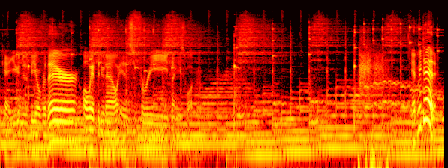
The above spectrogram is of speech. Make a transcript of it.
Okay, you can just be over there. All we have to do now is free Tiny Swallow. And we did it!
